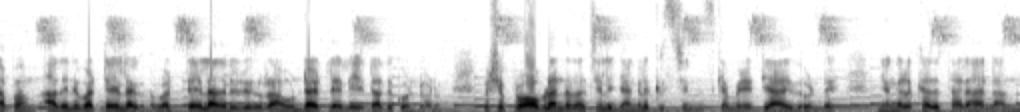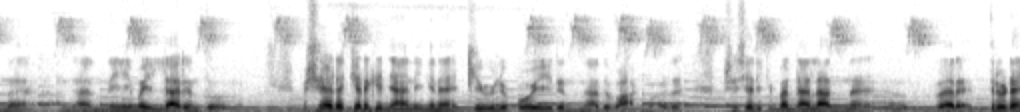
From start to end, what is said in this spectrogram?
അപ്പം അതിന് വട്ടയില വട്ടയില എന്നൊരു റൗണ്ടായിട്ടുള്ള ഇലയുണ്ട് അത് കൊണ്ടുപോകണം. പക്ഷെ പ്രോബ്ലം എന്താണെന്ന് വെച്ചാൽ ഞങ്ങൾ ക്രിസ്ത്യൻസ് കമ്മ്യൂണിറ്റി ആയതുകൊണ്ട് ഞങ്ങൾക്കത് തരാൻ അന്ന് നിയമം തോന്നും പക്ഷെ ഇടയ്ക്കിടയ്ക്ക് ഞാനിങ്ങനെ ക്യൂവിൽ പോയി ഇരുന്ന് അത് വാങ്ങും അത്. പക്ഷെ ശരിക്കും പറഞ്ഞാൽ അന്ന് വേറെ ഇത്തിരിയുടെ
